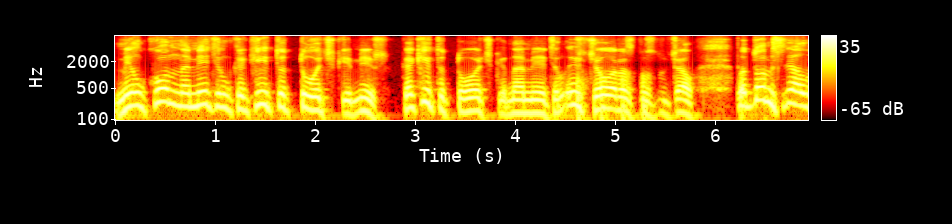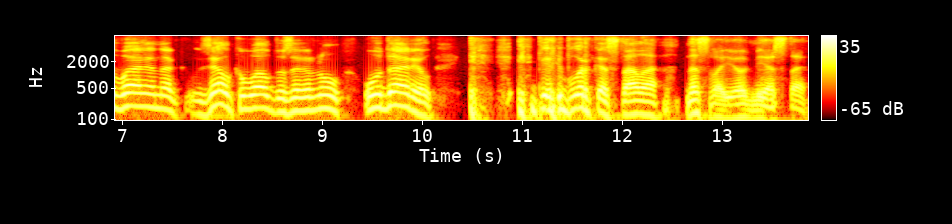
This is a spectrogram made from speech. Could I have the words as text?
мелком наметил какие-то точки, Миш, какие-то точки наметил, еще раз постучал. Потом снял валенок, взял кувалду, завернул, ударил, и переборка стала на свое место.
